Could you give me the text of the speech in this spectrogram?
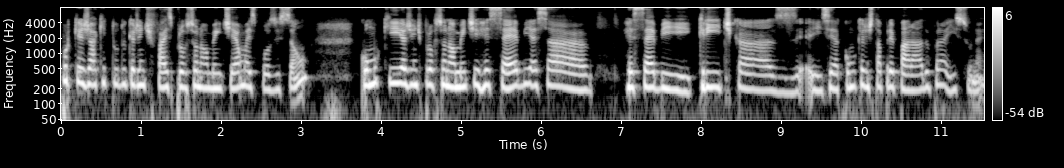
Porque já que tudo que a gente faz profissionalmente é uma exposição, como que a gente profissionalmente recebe essa recebe críticas e se- como que a gente está preparado para isso, né?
